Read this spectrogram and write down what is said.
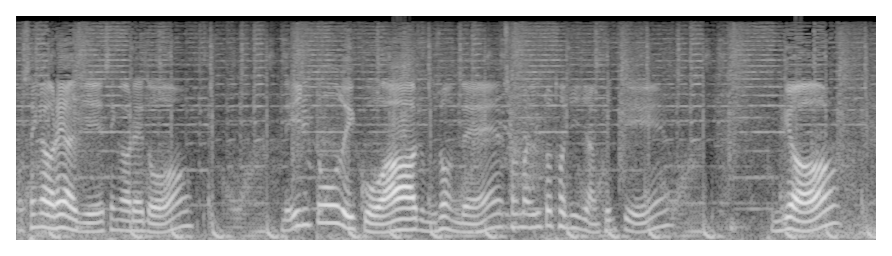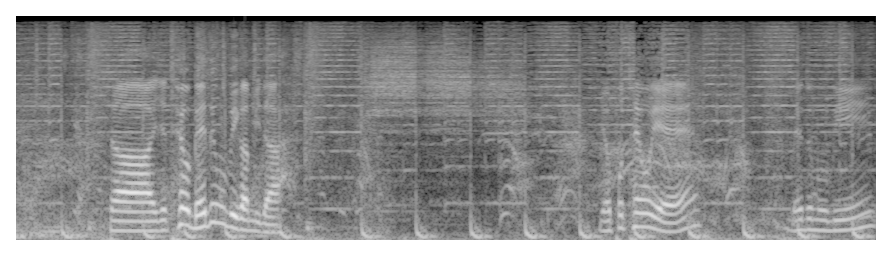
뭐 생각을 해야지. 생각을 해도. 근데 1도도 있고, 아, 좀 무서운데. 설마 1도 터지지 않겠지. 공격. 자, 이제 태호 매드무비 갑니다. 여포 태호의 매드무비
